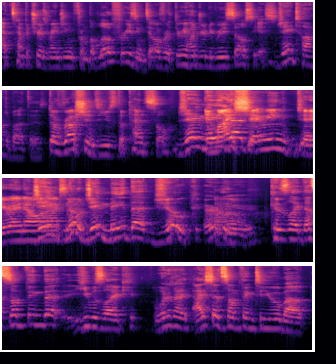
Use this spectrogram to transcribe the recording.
at temperatures ranging from below freezing to over 300 degrees Celsius. Jay talked about this. The Russians used the pencil. Jay made Am I that. shaming Jay right now? on Jay, no, Jay made that joke earlier. Oh. Cause like that's something that he was like. What did I? I said something to you about.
